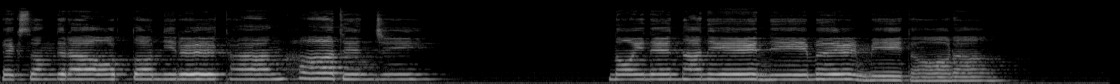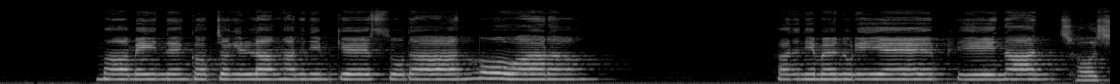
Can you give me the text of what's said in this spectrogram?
백성들아 어떤 일을 당하든지 너희는 하느님을 믿어라. 마음에 있는 걱정일랑 하느님께 쏟아 놓아라. 하느님은 우리의 피난처시다.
